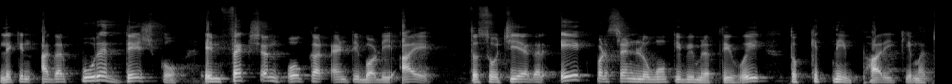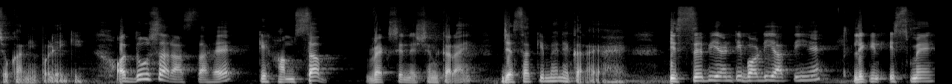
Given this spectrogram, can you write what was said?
लेकिन अगर पूरे देश को इन्फेक्शन होकर एंटीबॉडी आए तो सोचिए अगर एक परसेंट लोगों की भी मृत्यु हुई तो कितनी भारी कीमत चुकानी पड़ेगी। और दूसरा रास्ता है कि हम सब वैक्सीनेशन कराएँ, जैसा कि मैंने कराया है। इससे भी एंटीबॉडी आती हैं, लेकिन इसमें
